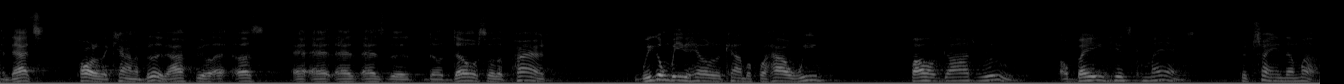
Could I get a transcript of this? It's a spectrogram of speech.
And that's part of the accountability. I feel us as, as, the, the adults or the parents, we're going to be held accountable for how we followed God's rule, obeyed his commands to train them up.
